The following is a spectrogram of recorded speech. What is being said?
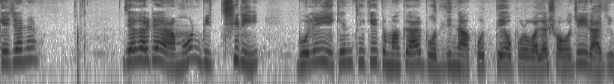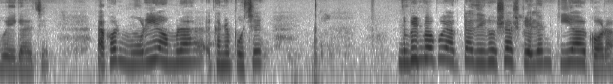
কে জানে? জায়গাটা এমন বিচ্ছিরি, বলেই এখান থেকে তোমাকে আর বদলি না করতে ওপরওয়ালা সহজেই রাজি হয়ে গেছে। এখন মরি আমরা এখানে পচে নবীনবাবু একটা দীর্ঘশ্বাস পেলেন, কি আর করা?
